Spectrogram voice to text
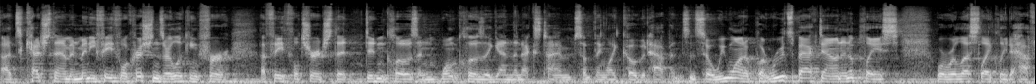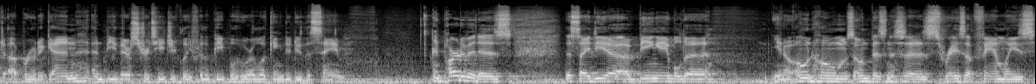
uh, to catch them. And many faithful Christians are looking for a faithful church that didn't close and won't close again the next time something like COVID happens. And so we want to put roots back down in a place where we're less likely to have to uproot again and be there strategically for the people who are looking to do the same. And part of it is this idea of being able to, you know, own homes, own businesses, raise up families.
